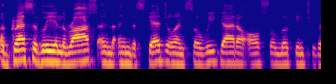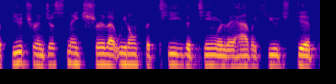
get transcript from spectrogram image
aggressively in the Ross in, in the schedule. And so we got to also look into the future and just make sure that we don't fatigue the team where they have a huge dip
